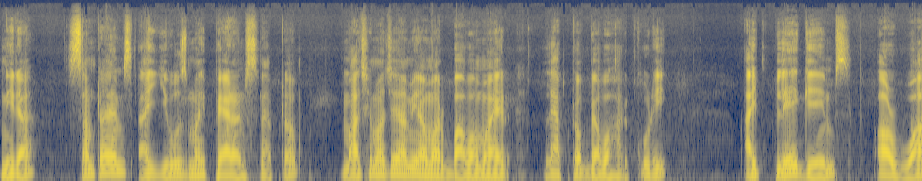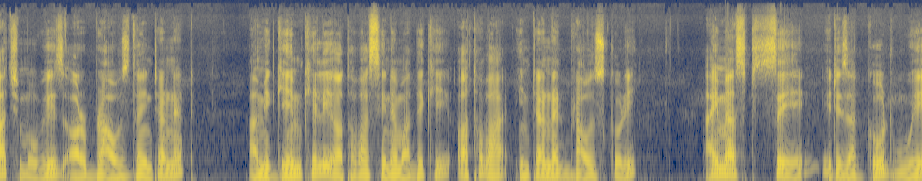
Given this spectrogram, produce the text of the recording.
Neera sometimes I use my parents laptop মাঝে মাঝে আমি আমার বাবা মায়ের ল্যাপটপ ব্যবহার করি। I play games or watch movies or browse the internet আমি গেম খেলি অথবা সিনেমা দেখি অথবা ইন্টারনেট ব্রাউজ করি। I must say it is a good way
